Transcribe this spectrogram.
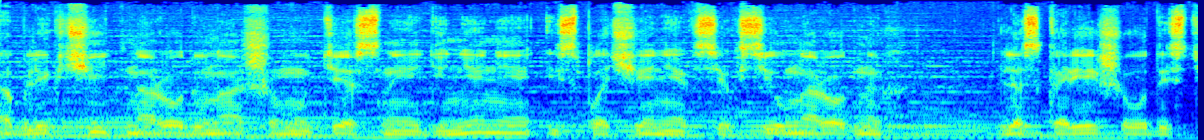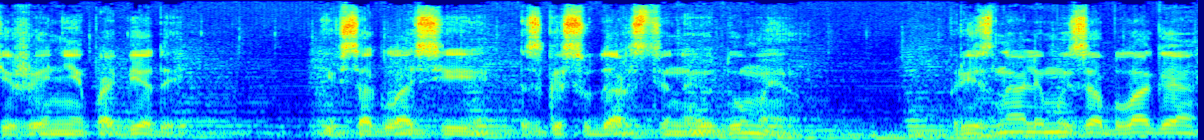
облегчить народу нашему тесное единение и сплочение всех сил народных для скорейшего достижения победы, и в согласии с Государственной Думой признали мы за благо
